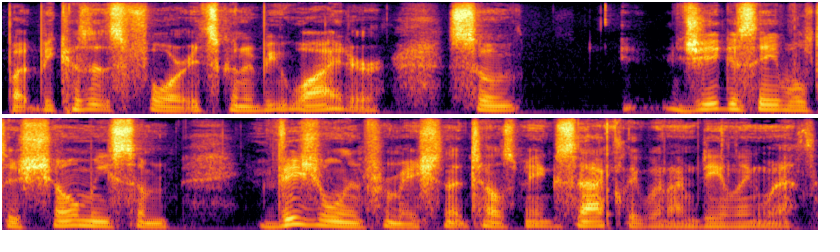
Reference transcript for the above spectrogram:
But because it's 4, it's going to be wider. So Jig is able to show me some visual information that tells me exactly what I'm dealing with.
